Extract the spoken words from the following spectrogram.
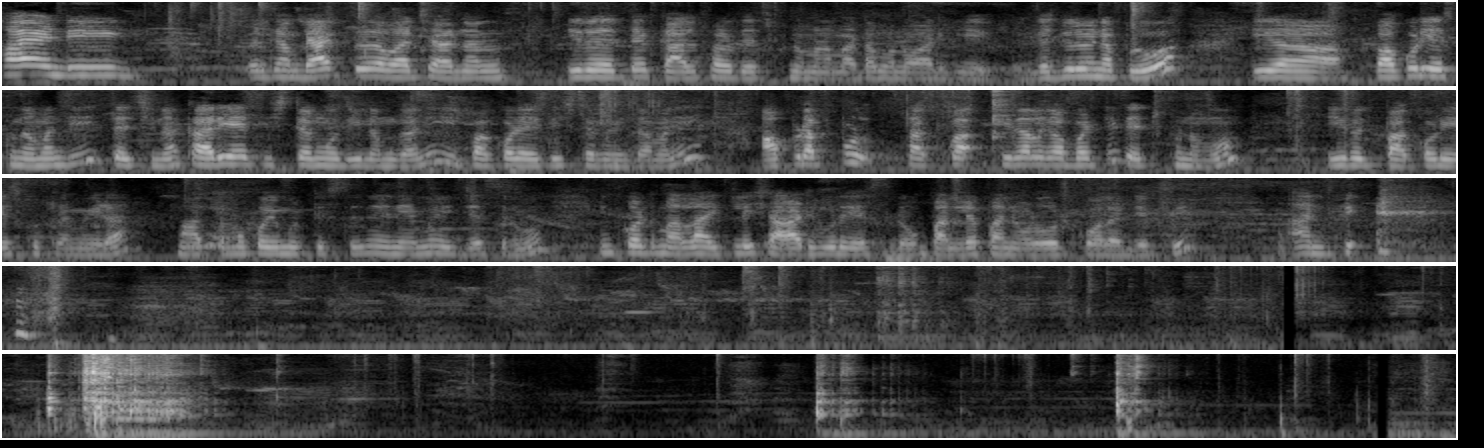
Hi అండి welcome back to our channel ఈరోజు అయితే కాలిఫ్లవర్ తెచ్చుకున్నాం అనమాట మనం వాడికి గజ్జలు పోయినప్పుడు ఇక పకోడీ వేసుకుందామని తెచ్చిన. కర్రీ అయితే ఇష్టంగా తినాం కానీ ఈ పకోడీ అయితే ఇష్టంగా తింటామని అప్పుడప్పుడు తక్కువ తినాలి కాబట్టి తెచ్చుకున్నాము. ఈరోజు పకోడీ వేసుకుంటున్నాం ఈడ. మా అత్తమ్మ పొయ్యి ముట్టిస్తుంది నేనేమో ఇది చేస్తున్నాము. ఇంకోటి మళ్ళీ ఇట్లే షార్ట్ కూడా వేస్తున్నాము పనిలే పని కూడా కొట్టుకోవాలని చెప్పి. అందుకే.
